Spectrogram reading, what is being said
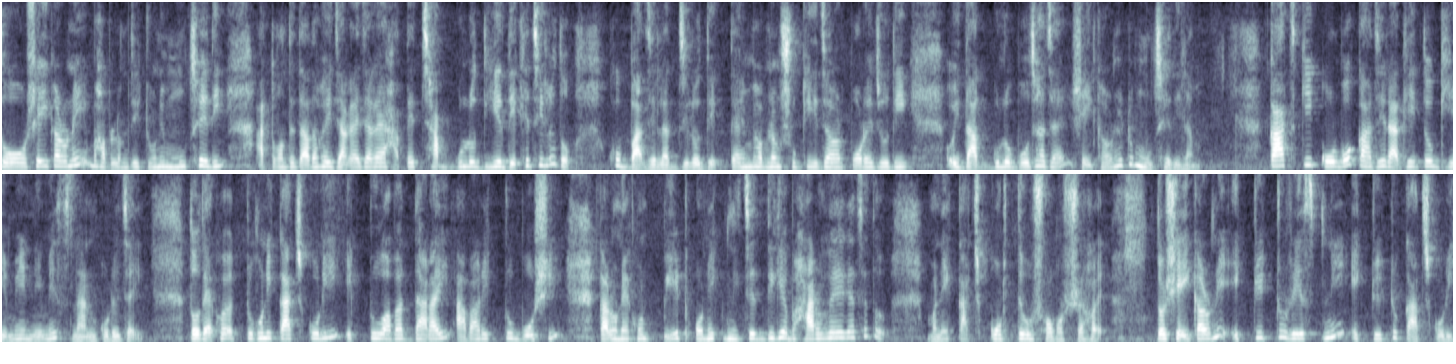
তো সেই কারণেই ভাবলাম যে একটুখানি মুছে দিই। আর তোমাদের দাদাভাই জায়গায় জায়গায় হাতের ছাপগুলো দিয়ে দেখেছিল তো? খুব বাজে লাগছিল দেখতে। আমি ভাবলাম শুকিয়ে যাওয়ার পরে যদি ওই দাগগুলো বোঝা যায়, সেই কারণে একটু মুছে দিলাম। কাজ কি করব? কাজের আগেই তো ঘেমে নেমে স্নান করে যাই। তো দেখো, একটুখানি কাজ করি, একটু আবার দাঁড়াই, আবার একটু বসি। কারণ এখন পেট অনেক নিচের দিকে ভার হয়ে গেছে তো মানে কাজ করতেও সমস্যা হয়। তো সেই কারণে একটু একটু রেস্ট নিই, একটু একটু কাজ করি।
